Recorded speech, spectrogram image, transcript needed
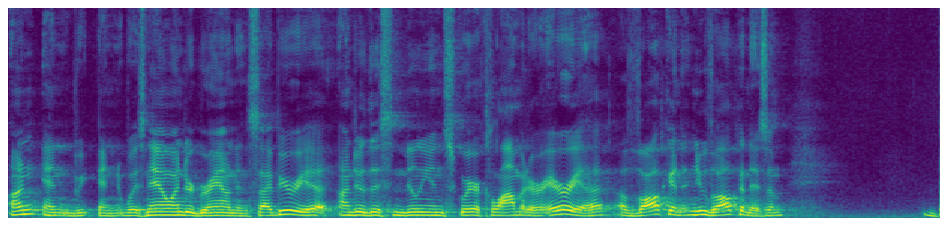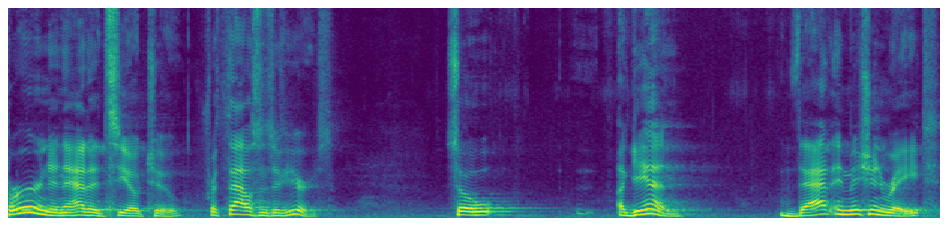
and, and, was now underground in Siberia under this million square kilometer area of volcan, new volcanism burned and added CO2 for thousands of years. So again, that emission rate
